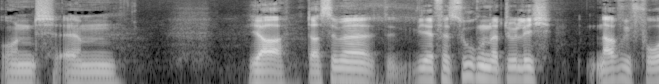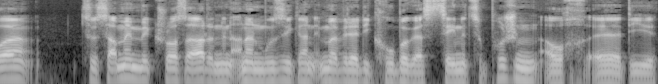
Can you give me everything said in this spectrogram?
und ähm, ja, da sind wir, wir versuchen natürlich nach wie vor zusammen mit CrossArt und den anderen Musikern immer wieder die Coburger Szene zu pushen, auch äh, die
